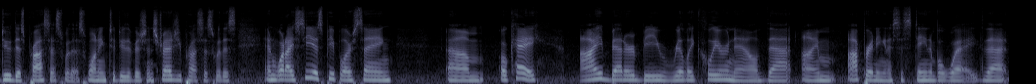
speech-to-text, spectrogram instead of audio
do this process with us, wanting to do the vision strategy process with us. And what I see is people are saying, um, okay, I better be really clear now that I'm operating in a sustainable way, that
